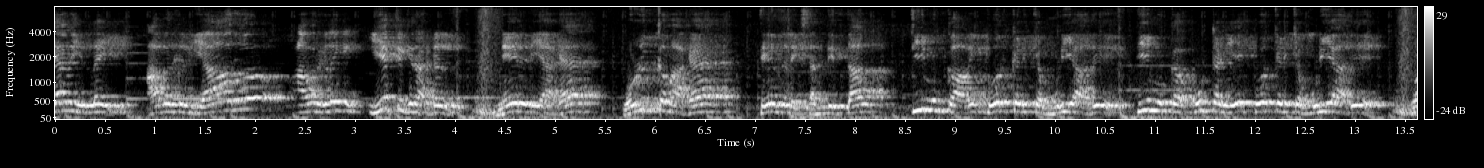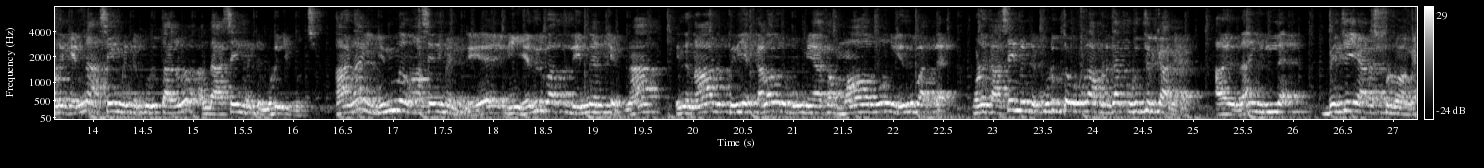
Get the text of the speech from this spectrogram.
தேவையில்லை. அவர்கள் யாரோ அவர்களை இயக்குகிறார்கள். நேரடியாக ஒழுக்கமாக தேர்தலை சந்தித்தால் திமுகவை தோற்கடிக்க முடியாது. திமுக கூட்டணியை தோற்கடிக்க முடியாது. உனக்கு என்ன அசைன்மெண்ட் கொடுத்தாங்களோ அந்த அசைன்மெண்ட் முடிஞ்சு போச்சு. ஆனா இன்னும் அசைன்மெண்ட் நீ எதிர்பார்த்தது என்னன்னு கேட்டா இந்த நாடு பெரிய கலவர பூமியாக மாறும் எதிர்பார்த்த. உனக்கு அசைன்மெண்ட் கொடுத்தவங்களும் அப்படிதான் கொடுத்துருக்காங்க. அதுதான் இல்ல. விஜய் அரெஸ்ட் பண்ணுவாங்க.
